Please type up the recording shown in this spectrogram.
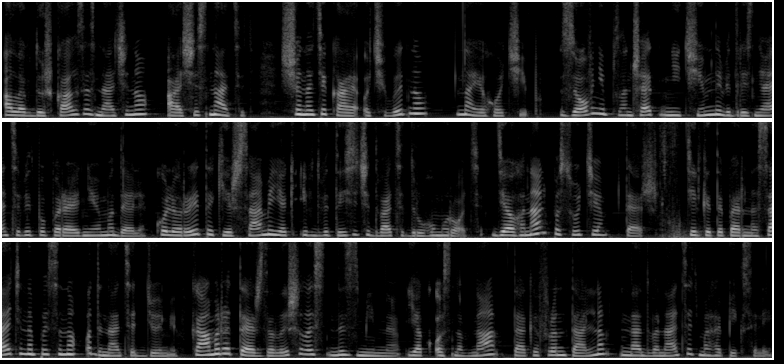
але в дужках зазначено A16, що натякає очевидно на його чіп. Зовні планшет нічим не відрізняється від попередньої моделі. Кольори такі ж самі, як і в 2022 році. Діагональ, по суті, теж. Тільки тепер на сайті написано 11 дюймів. Камера теж залишилась незмінною, як основна, так і фронтальна на 12 мегапікселів,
